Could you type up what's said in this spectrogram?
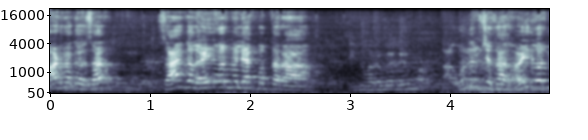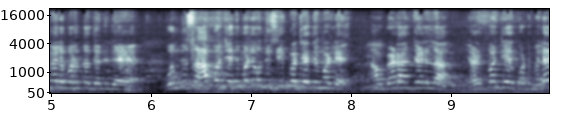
ಮಾಡ್ಬೇಕಲ್ಲ ಸರ್. ಸಾಯಂಕಾಲ ಐದುವರೆ ಮೇಲೆ ಯಾಕೆ ಬರ್ತಾರಾ? ಒಂದು ನಿಮಿಷ ಸರ್ ಐದುವರೆ ಮೇಲೆ ಬರುತ್ತದೇನಿದೆ ಒಂದು ದಿವಸ ಆ ಪಂಚಾಯತಿ ಮಾಡಲಿ ಒಂದು ಸಿ ಪಂಚಾಯತಿ ಮಾಡಲಿ. ನಾವು ಬೇಡ ಅಂತ ಹೇಳಿಲ್ಲ. ಎರಡು ಪಂಚಾಯತಿ ಕೊಟ್ಟ ಮೇಲೆ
